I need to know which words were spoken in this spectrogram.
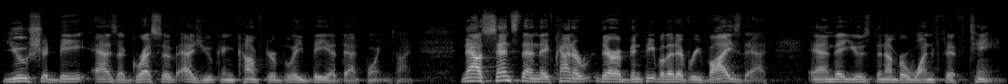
You should be as aggressive as you can comfortably be at that point in time. Now, since then, they've kind of, there have been people that have revised that and they used the number 115.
